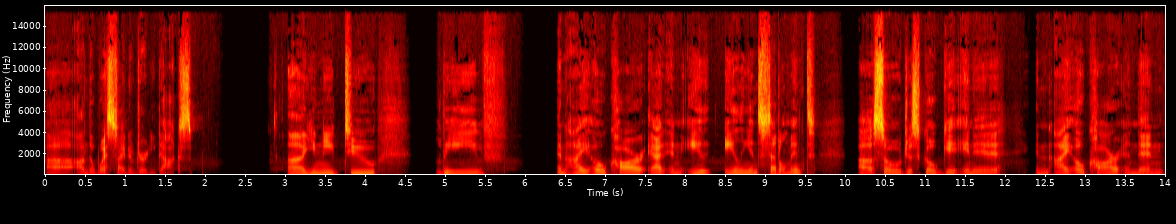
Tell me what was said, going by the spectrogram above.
Uh on the west side of Dirty Docks. Uh you need to leave an IO car at an alien settlement. Uh so just go get in a an IO car and then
